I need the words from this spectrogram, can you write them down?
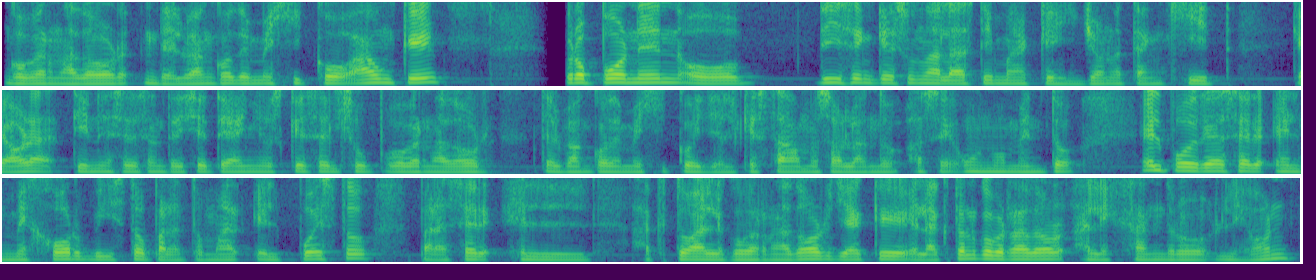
gobernador del Banco de México, aunque proponen o dicen que es una lástima que Jonathan Heath que ahora tiene 67 años, que es el subgobernador del Banco de México y del que estábamos hablando hace un momento, él podría ser el mejor visto para tomar el puesto, para ser el actual gobernador, ya que el actual gobernador Alejandro León,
